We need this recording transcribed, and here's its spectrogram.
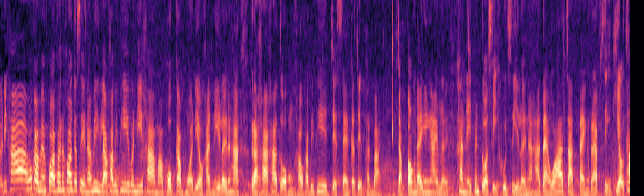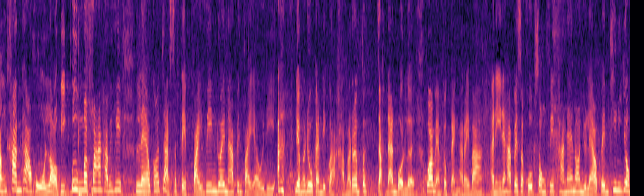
สวัสดีค่ะพบกับแมนฟอยพันธครเกษตรนวมินทร์อีกแล้วค่ะพี่ๆวันนี้ค่ะมาพบกับหัวเดี่ยวคันนี้เลยนะคะ ราคาค่าตัวของเขาค่ะพี่ๆ7 0 0 0 0กับ7,000บาท จับต้องได้ง่าย ๆ เลย คันนี้เป็นตัว4คูณ4เลยนะคะ แต่ว่าจัดแต่งแรปสีเขียวทั้งคันค่ะโหหล่อบิ๊กบึ้มมากๆค่ะพี่ๆแล้วก็จัดสเต็ปไฟวิ่งด้วยนะเป็นไฟ LED อะเดี๋ยวมาดูกันดีกว่าค่ะ มาเริ่มต้นจากด้านบนเลย ว่าแหม่มตกแต่งอะไรบ้าง อันนี้นะคะเป็นสกู๊ปทรงฟิตค่ะแน่นอนอยู่แล้ว เป็นที่นิยม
